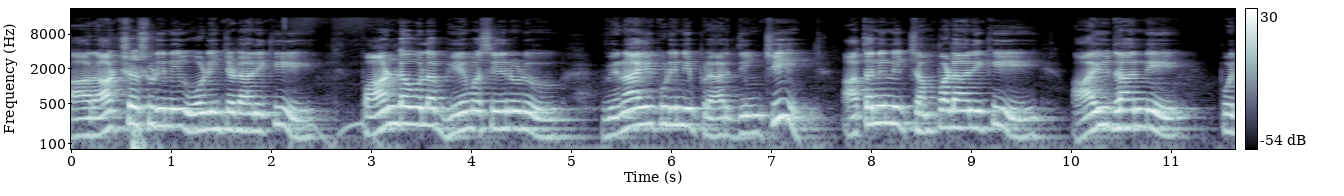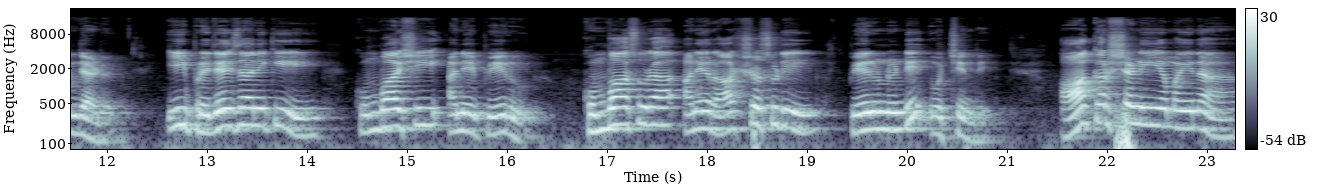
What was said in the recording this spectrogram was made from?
ఆ రాక్షసుడిని ఓడించడానికి పాండవుల భీమసేనుడు వినాయకుడిని ప్రార్థించి అతనిని చంపడానికి ఆయుధాన్ని పొందాడు. ఈ ప్రదేశానికి కుంభాషి అనే పేరు కుంభాసుర అనే రాక్షసుడి పేరు నుండి వచ్చింది. ఆకర్షణీయమైన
